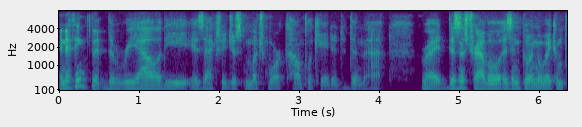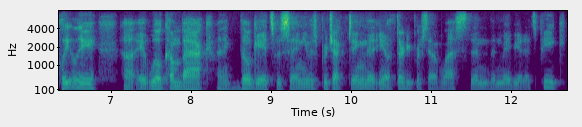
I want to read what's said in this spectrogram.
And I think that the reality is actually just much more complicated than that right? Business travel isn't going away completely. Uh, it will come back. I think Bill Gates was saying he was projecting that you know 30% less than than maybe at its peak.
